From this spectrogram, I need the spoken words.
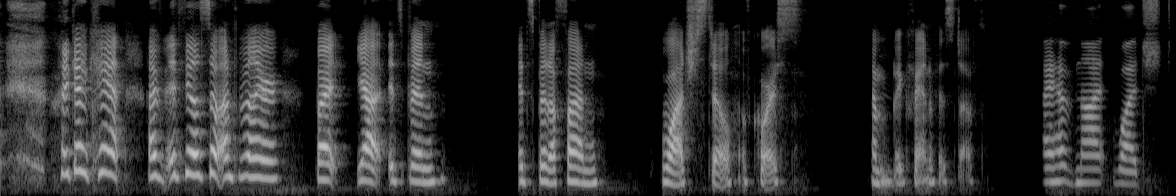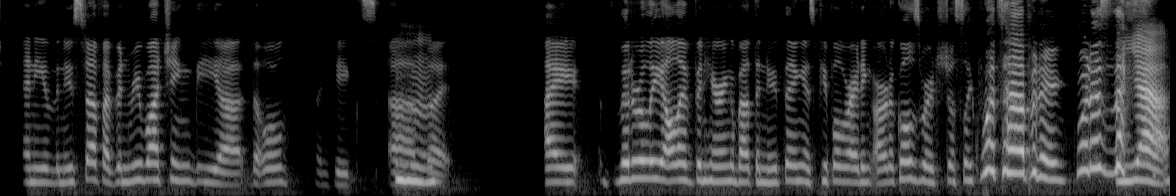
like I can't. I, it feels so unfamiliar. But yeah, it's been it's been a fun watch. Still, of course, I'm a big fan of his stuff. I have not watched any of the new stuff. I've been rewatching the uh the old Twin Peaks, uh, Mhm. but I literally all I've been hearing about the new thing is people writing articles where it's just like, "What's happening? What is this?" Yeah,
